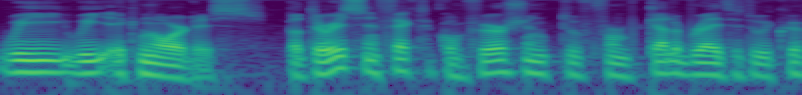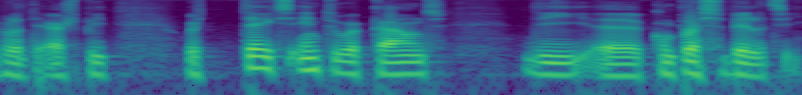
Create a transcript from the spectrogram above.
we, we ignore this. But there is in fact a conversion to, from calibrated to equivalent airspeed which takes into account the uh, compressibility.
